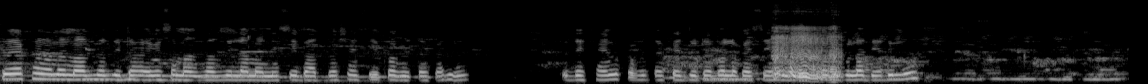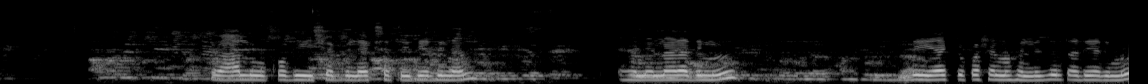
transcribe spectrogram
তো এখন আমার মাছ ভাজিটা হয়ে গেছে। মাছ ভাজি নামাই নিছি ভাত বসাইছি, কবির তরকারি। তো দেখেন, কবির তরকারি দুটো এখন আমি কবিগুলো দিয়ে দিব। তো আলু কবি সবগুলো একসাথে দিয়ে দিলাম। এখানে নাড়া দিমু। দিয়ে একটু কষানো হলে জলটা দিয়ে দিমু।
